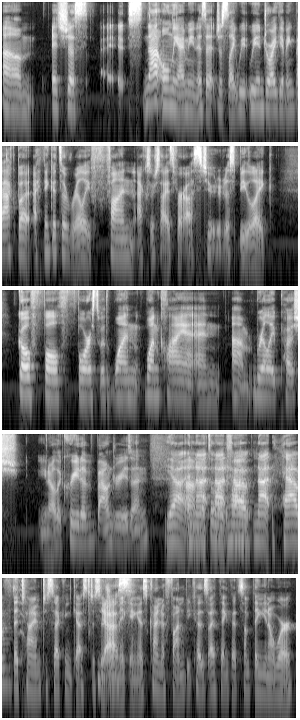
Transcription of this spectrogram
um, it's just it's not only. I mean, is it just like we we enjoy giving back, but I think it's a really fun exercise for us too to just be like go full force with one one client and um, really push you know the creative boundaries and Yeah, and Um, not it's a lot not have not have the time to second guess decision Yes. making is kind of fun because I think that's something you know where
